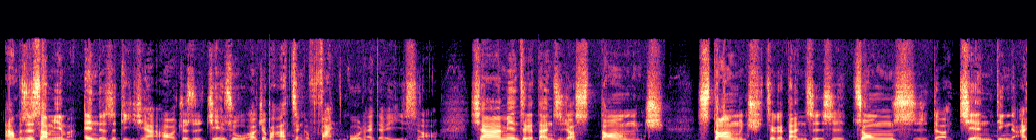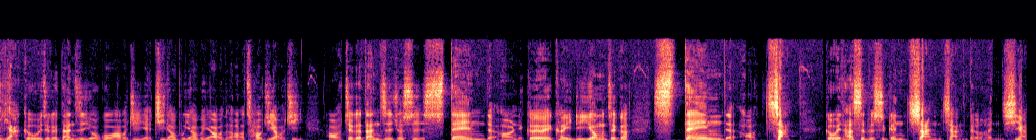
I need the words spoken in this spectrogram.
up 是上面嘛，end 是底下哦，就是结束哦，就把它整个反过来的意思哦。下面这个单字叫 staunch，staunch 这个单字是忠实的、坚定的。哎呀，各位这个单字有够好记啊，记到不要不要的哦，超级好记哦。这个单字就是 stand 哦，你各位可以利用这个 stand 哦，站。各位，他是不是跟站长得很像？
